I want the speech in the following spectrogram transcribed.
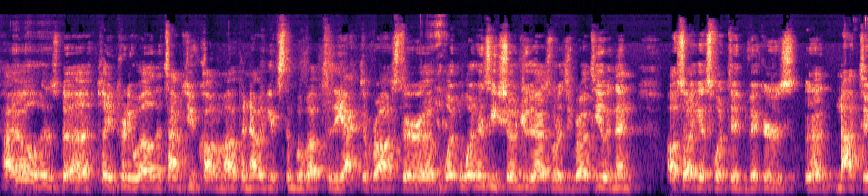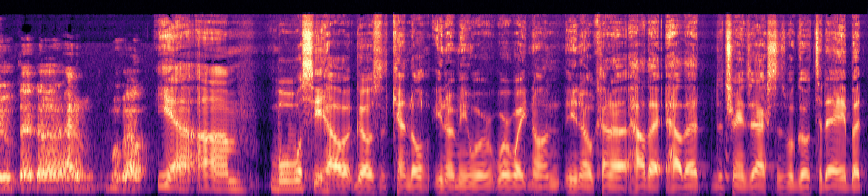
Kyle has uh, played pretty well the times you've called him up, and now he gets to move up to the active roster. Uh, What what has he shown you guys? What has he brought to you? And then also, I guess, what did Vickers uh, not do that uh, had him move out? Yeah, um, well, we'll see how it goes with Kendall. You know, I mean, we're we're waiting on you know kind of how that how that the transactions will go today, but.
